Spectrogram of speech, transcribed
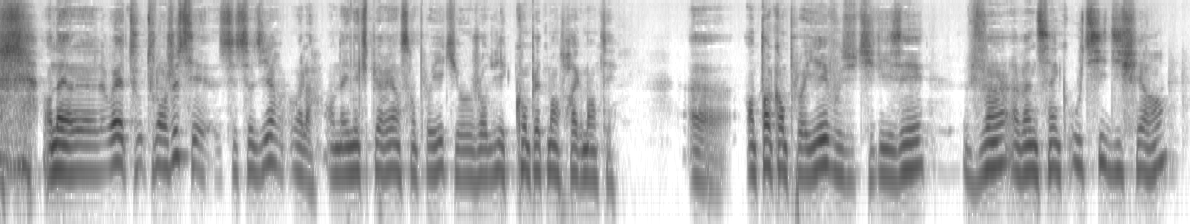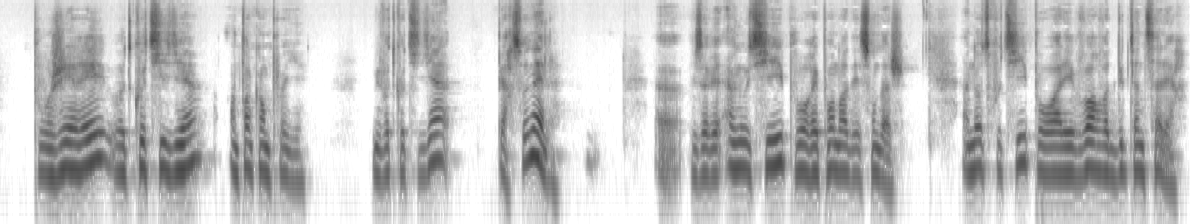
on a, euh, ouais, tout, tout l'enjeu, c'est, c'est de se dire, voilà, on a une expérience employée qui aujourd'hui est complètement fragmentée. Euh, en tant qu'employé, vous utilisez 20 à 25 outils différents pour gérer votre quotidien en tant qu'employé. Mais votre quotidien personnel. Euh, vous avez un outil pour répondre à des sondages. Un autre outil pour aller voir votre bulletin de salaire,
